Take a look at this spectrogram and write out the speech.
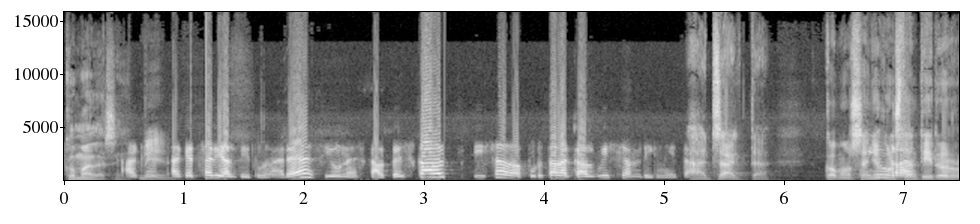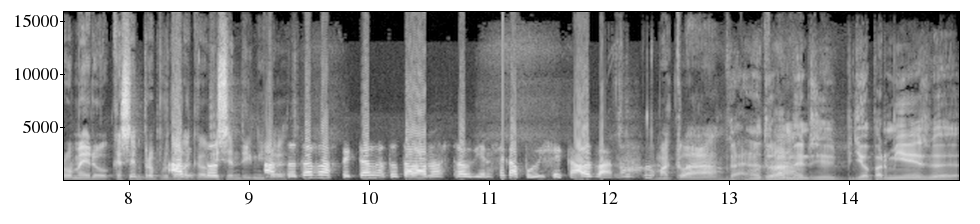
Com ha de ser. Aquest, aquest seria el titular, eh? Si un és calp, és calp i s'ha de portar la calvície amb dignitat. Exacte. Com el senyor un Constantino Romero, que sempre porta la calvície en dignitat. amb tots els respectes a tota la nostra audiència que pugui ser calva, no? Home, clar. Clar, naturalment, jo, jo per mi és, eh,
